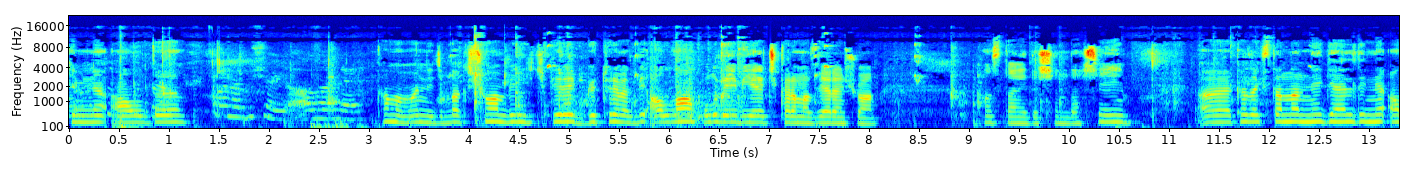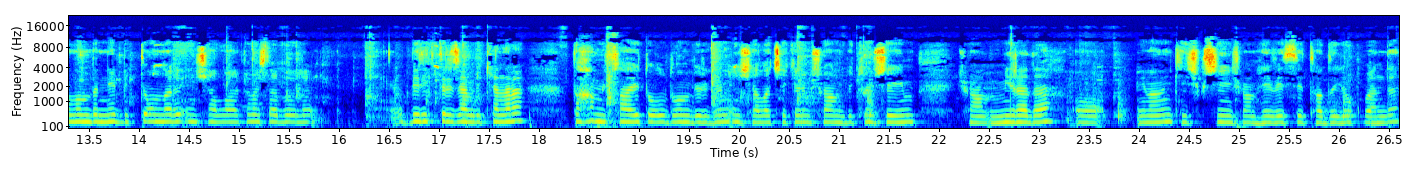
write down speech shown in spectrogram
kim ne aldı. Şey. Tamam anneciğim bak şu an beni hiçbir yere götüremez. Bir Allah'ın kulu beni bir yere çıkaramaz Yaren şu an. Hastane dışında. Şey e, Kazakistan'dan ne geldi, ne alındı, ne bitti onları inşallah arkadaşlar böyle biriktireceğim bir kenara. Daha müsait olduğum bir gün inşallah çekerim. Şu an bütün şeyim şu an Mira'da. O inanın ki hiçbir şeyin şu an hevesi, tadı yok bende.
